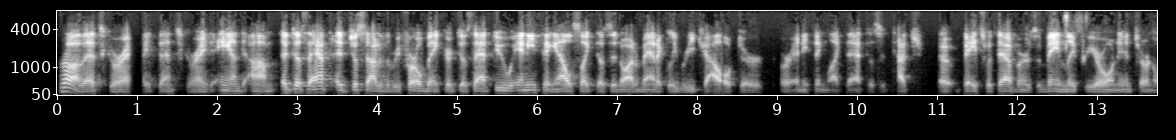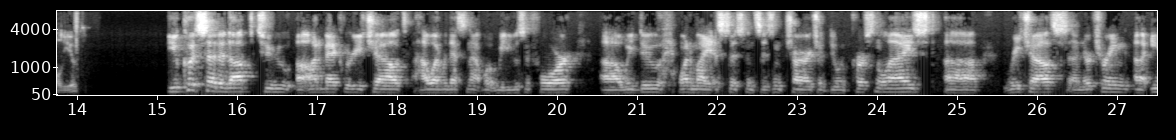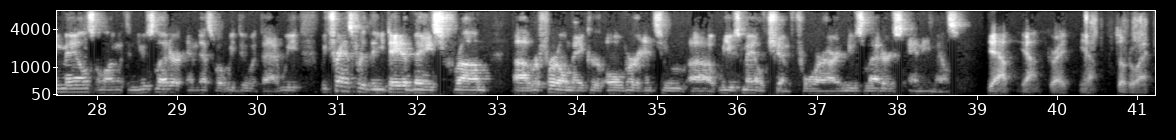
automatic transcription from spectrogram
Oh, that's great. That's great. And um, does that, uh, just out of the referral maker, does that do anything else? Like, does it automatically reach out or, or anything like that? Does it touch uh, base with them or is it mainly for your own internal use? You could set it up to uh, automatically reach out. However, that's not what we use it for. Uh, we do, one of my assistants is in charge of doing personalized uh, reach outs, uh, nurturing uh, emails along with the newsletter, and that's what we do with that. We, we transfer the database from uh, referral maker over into, uh, we use MailChimp for our newsletters and emails. Yeah, yeah, great. Yeah, so do I.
